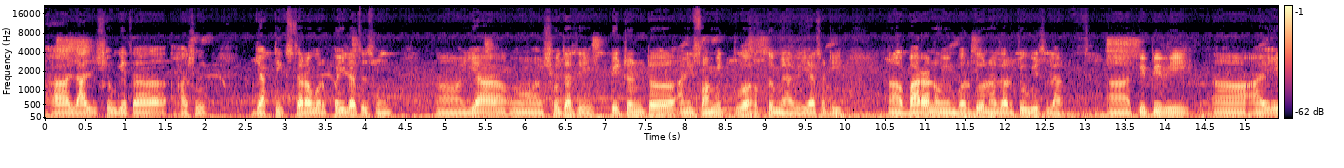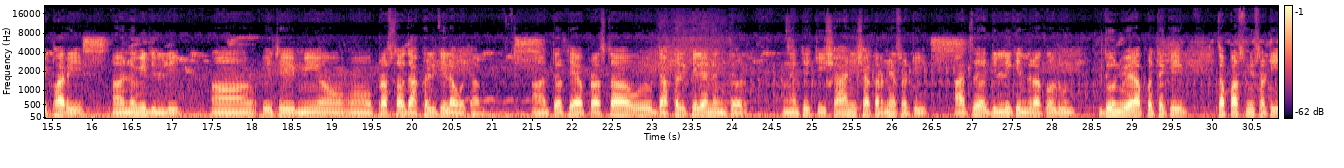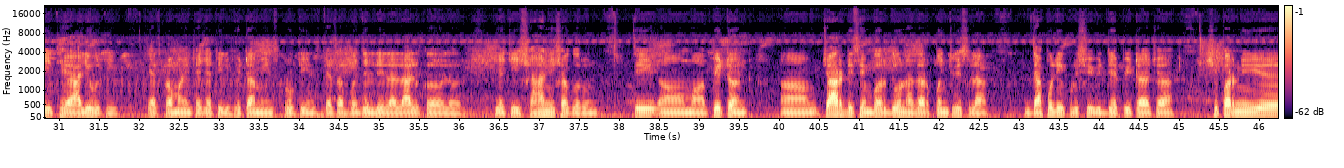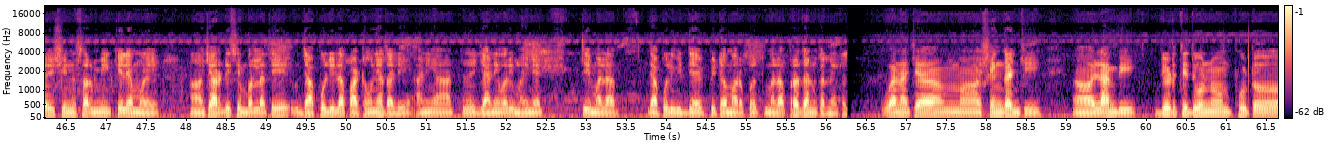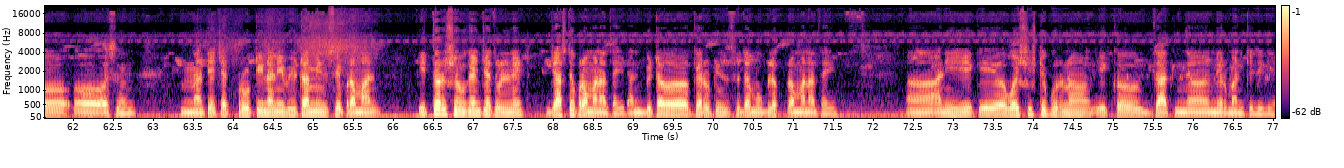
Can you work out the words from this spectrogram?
हा लाल शेवग्याचा हा शोध जागतिक स्तरावर पहिलाच असून या शोधाचे पेटंट आणि स्वामित्व हक्क मिळावे. यासाठी बारा नोव्हेंबर दोन हजार चोवीसला P P V F R A नवी दिल्ली येथे मी प्रस्ताव दाखल केला होता. तर त्या प्रस्ताव दाखल केल्यानंतर त्याची शहानिशा करण्यासाठी आज दिल्ली केंद्राकडून दोन वेळा पथके तपासणीसाठी इथे आली होती. त्याचप्रमाणे त्याच्यातील व्हिटॅमिन्स प्रोटीन्स त्याचा बदललेला लाल कलर याची शहानिशा करून ते म- पेटंट चार डिसेंबर दोन हजार पंचवीसला दापोली कृषी विद्यापीठाच्या शिफारशीनुसार मी केल्यामुळे चार डिसेंबरला ते दापोलीला पाठवण्यात आले आणि आज जानेवारी महिन्यात ते मला दापोली विद्यापीठामार्फत मला प्रदान करण्यात आले. वाणाच्या शेंगांची लांबी दीड ते दोन फूट असून त्याच्यात प्रोटीन आणि व्हिटॅमिन्सचे प्रमाण इतर शेवग्यांच्या तुलनेत जास्त प्रमाणात आहेत आणि बिटा कॅरोटीनसुद्धा मुबलक प्रमाणात आहे. आणि ही एक वैशिष्ट्यपूर्ण एक जात न- निर्माण केलेली आहे.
